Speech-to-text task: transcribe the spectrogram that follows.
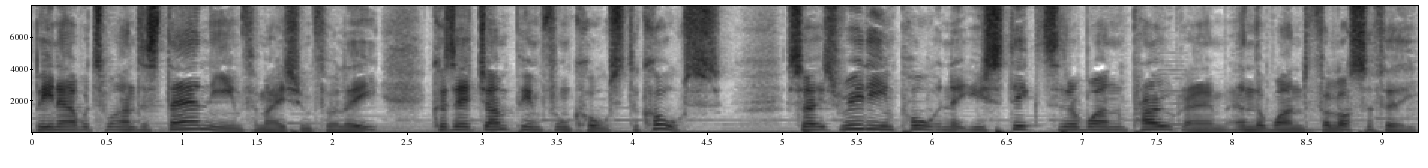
being able to understand the information fully because they're jumping from course to course. So it's really important that you stick to the one program and the one philosophy.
